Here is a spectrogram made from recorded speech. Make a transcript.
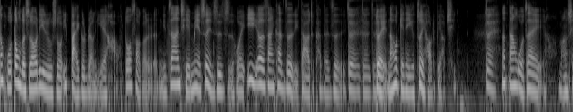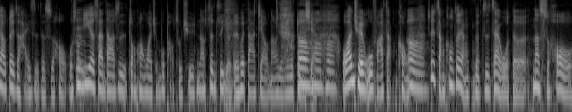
那活动的时候，例如说一百个人也好，多少个人，你站在前面，摄影师指挥，一二三，看这里，大家就看在这里。对对对。对，然后给你一个最好的表情。对。那当我在忙笑对着孩子的时候，我说一二三，大家是状况外，全部跑出去，然后甚至有的会大叫，然后有的会蹲下，我完全无法掌控。嗯。所以掌控这两个字，在我的那时候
